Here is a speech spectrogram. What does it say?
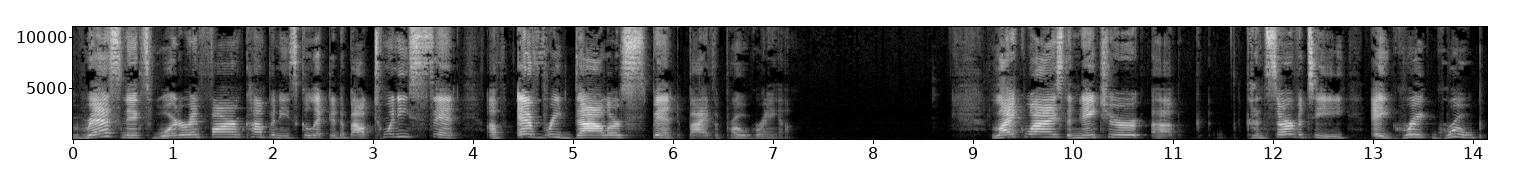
Resnick's water and farm companies collected about 20 cents of every dollar spent by the program. Likewise, the Nature uh, Conservancy, a group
